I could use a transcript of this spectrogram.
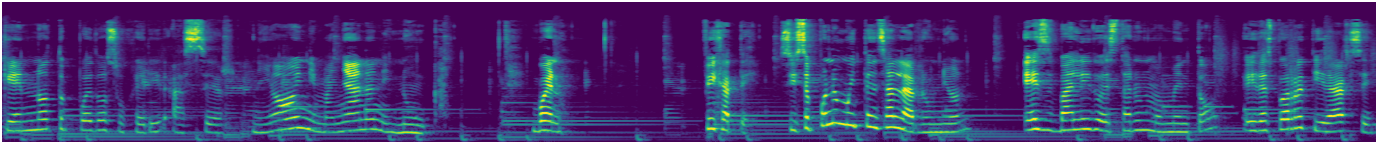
que no te puedo sugerir hacer, ni hoy, ni mañana, ni nunca. Bueno, fíjate, si se pone muy tensa la reunión, es válido estar un momento y después retirarse.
